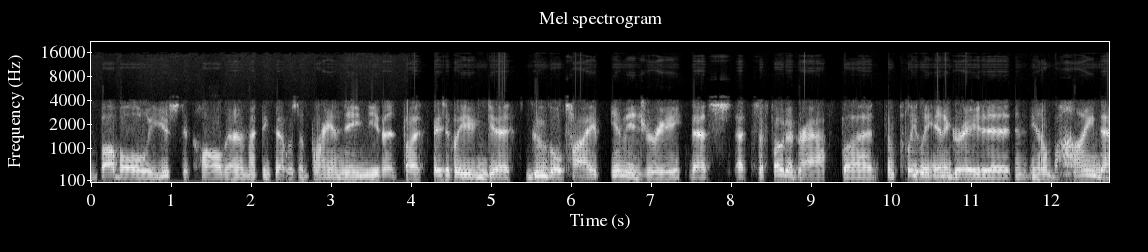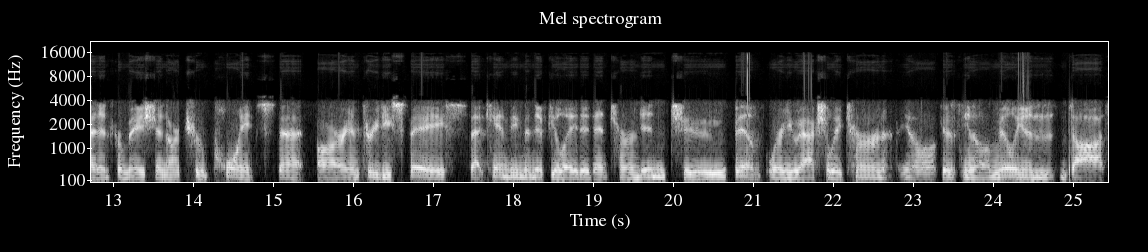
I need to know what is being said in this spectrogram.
bubble, we used to call them. I think that was a brand name even, but basically you can get Google type imagery. That's that's a photograph but completely integrated and you know behind that information are true points that are in 3D space that can be manipulated and turned into BIM where you actually turn you know you know a million dots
